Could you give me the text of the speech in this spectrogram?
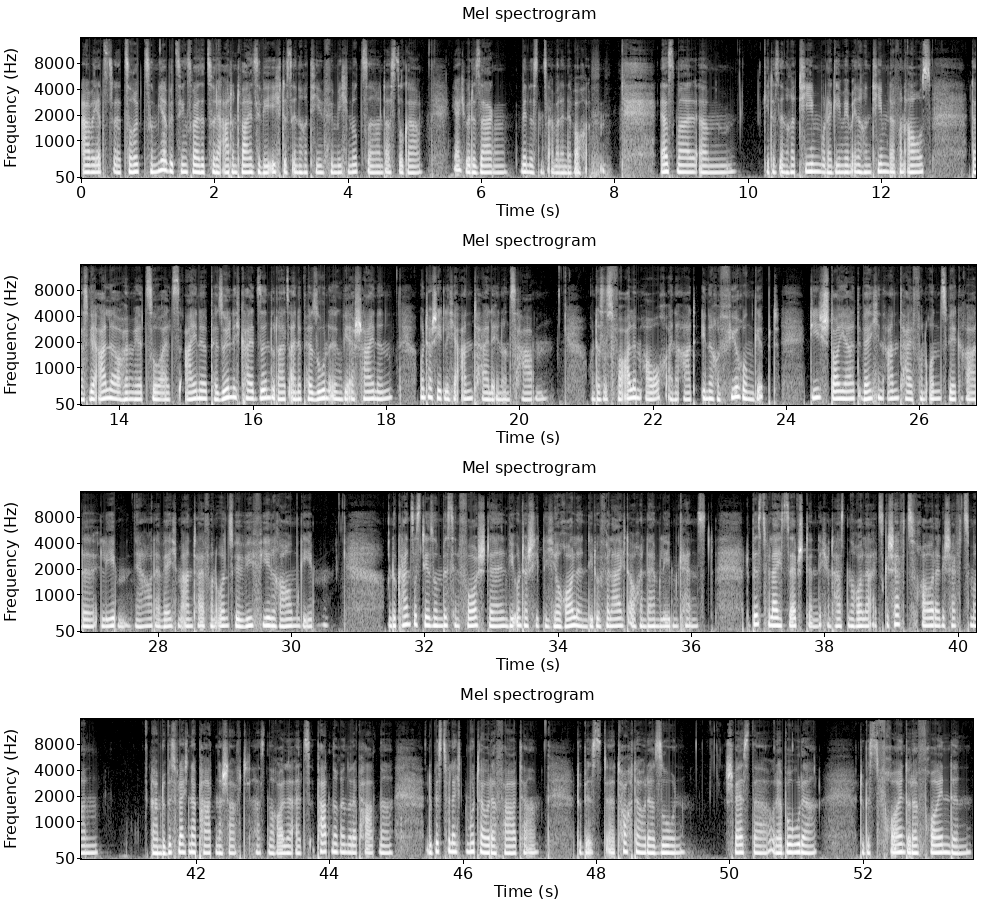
Aber jetzt äh, zurück zu mir, beziehungsweise zu der Art und Weise, wie ich das innere Team für mich nutze und das sogar, ja, ich würde sagen, mindestens einmal in der Woche. Erstmal ähm, geht das innere Team oder gehen wir im inneren Team davon aus, dass wir alle, auch wenn wir jetzt so als eine Persönlichkeit sind oder als eine Person irgendwie erscheinen, unterschiedliche Anteile in uns haben und dass es vor allem auch eine Art innere Führung gibt, die steuert, welchen Anteil von uns wir gerade leben, ja, oder welchem Anteil von uns wir wie viel Raum geben. Und du kannst es dir so ein bisschen vorstellen, wie unterschiedliche Rollen, die du vielleicht auch in deinem Leben kennst. Du bist vielleicht selbstständig und hast eine Rolle als Geschäftsfrau oder Geschäftsmann. Ähm, du bist vielleicht in der Partnerschaft, hast eine Rolle als Partnerin oder Partner. Du bist vielleicht Mutter oder Vater. Du bist äh, Tochter oder Sohn. Schwester oder Bruder, du bist Freund oder Freundin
